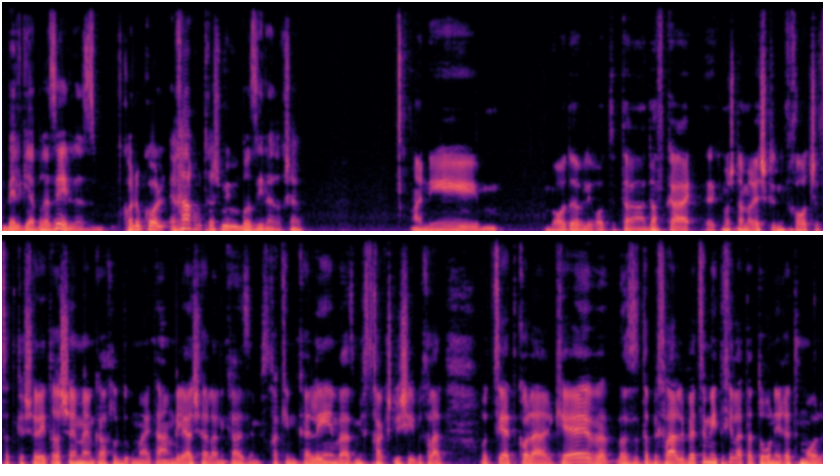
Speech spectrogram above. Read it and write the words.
בלגיה ברזיל, אז קודם כל, איך אנחנו מתרשמים מברזיל עד עכשיו? אני מאוד אוהב לראות את ה... דווקא, כמו שאתה אומר, יש נבחרות שקצת קשה להתרשם מהן, קח לדוגמה את אנגליה, שהיה לה נקרא לזה משחקים קלים, ואז משחק שלישי בכלל הוציאה את כל ההרכב, אז אתה בכלל, בעצם התחילה את הטורניר אתמול.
